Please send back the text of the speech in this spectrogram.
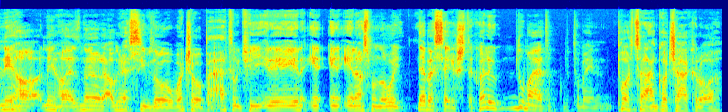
néha, néha ez nagyon agresszív dolgokba csap át, úgyhogy én, én, én, én azt mondom, hogy ne beszélgessetek velük, dumáljatok, mit tudom én, porcelánkacsákról,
